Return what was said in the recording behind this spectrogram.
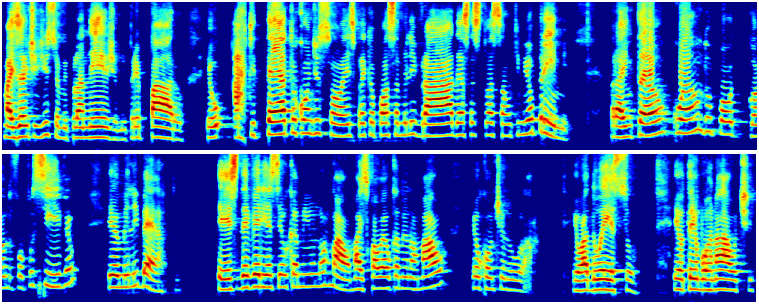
Mas antes disso, eu me planejo, eu me preparo, eu arquiteto condições para que eu possa me livrar dessa situação que me oprime. Para então, quando, quando for possível, eu me liberto. Esse deveria ser o caminho normal. Mas qual é o caminho normal? Eu continuo lá. Eu adoeço, eu tenho burnout,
